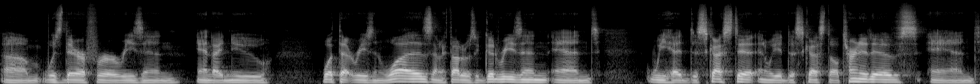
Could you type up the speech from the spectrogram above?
um, was there for a reason, and I knew what that reason was, and I thought it was a good reason, and we had discussed it, and we had discussed alternatives, and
